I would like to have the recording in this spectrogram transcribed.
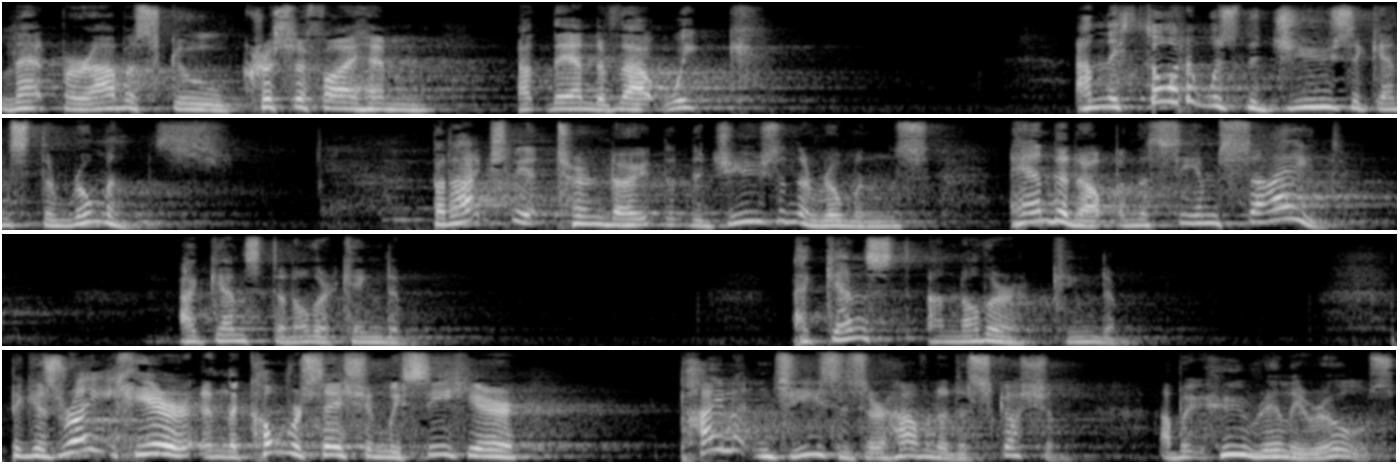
Let Barabbas go, crucify him at the end of that week. And they thought it was the Jews against the Romans. But actually, it turned out that the Jews and the Romans ended up on the same side against another kingdom. Against another kingdom. Because right here in the conversation we see here, Pilate and Jesus are having a discussion about who really rules.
